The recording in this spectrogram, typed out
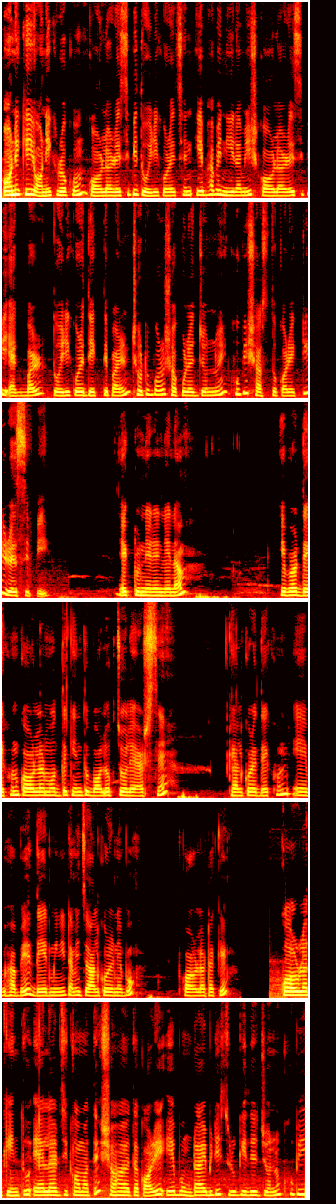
অনেকেই অনেক রকম করলার রেসিপি তৈরি করেছেন। এভাবে নিরামিষ করলার রেসিপি একবার তৈরি করে দেখতে পারেন। ছোট বড় সকলের জন্যই খুবই স্বাস্থ্যকর একটি রেসিপি একটু নেড়ে নিলাম। এবার দেখুন, করলার মধ্যে কিন্তু বলক চলে আসছে। খেয়াল করে দেখুন। এইভাবে দেড় মিনিট আমি জাল করে নেব করলাটাকে। করলা কিন্তু অ্যালার্জি কমাতে সহায়তা করে এবং ডায়াবেটিস রুগীদের জন্য খুবই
